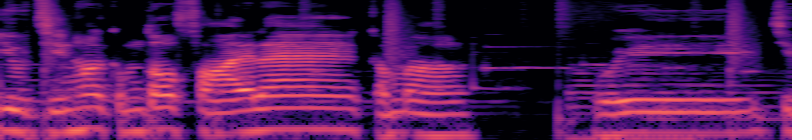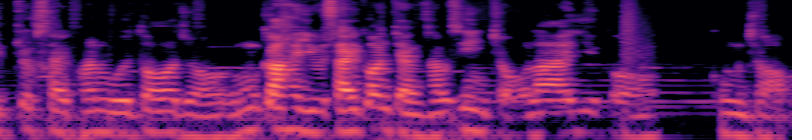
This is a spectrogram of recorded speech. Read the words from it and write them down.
要剪開咁多塊咧，咁啊會接觸細菌會多咗。咁梗係要洗乾淨手先做啦。呢個工作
